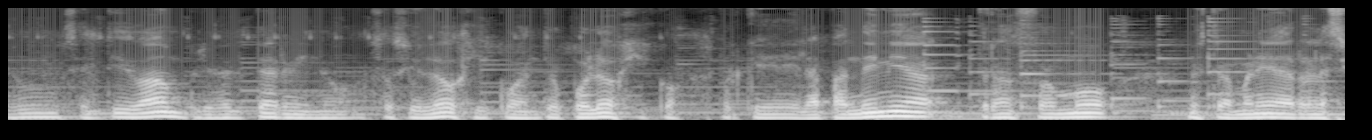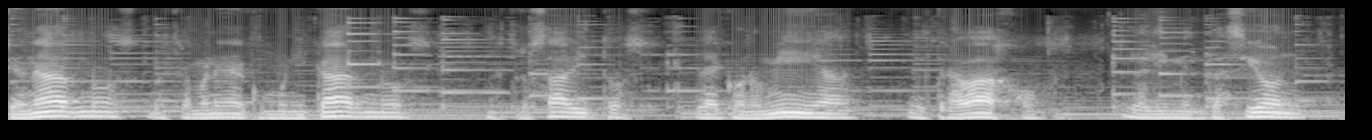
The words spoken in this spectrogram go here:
en un sentido amplio del término sociológico, antropológico, porque la pandemia transformó nuestra manera de relacionarnos, nuestra manera de comunicarnos, nuestros hábitos, la economía, el trabajo, la alimentación,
